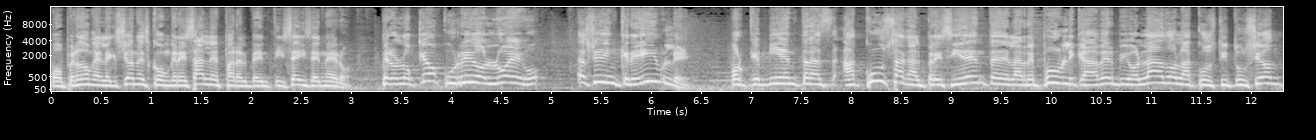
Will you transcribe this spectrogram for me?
o perdón, elecciones congresales para el 26 de enero. Pero lo que ha ocurrido luego ha sido increíble, porque mientras acusan al presidente de la República de haber violado la Constitución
